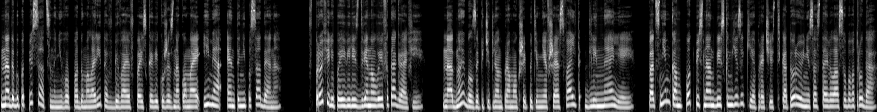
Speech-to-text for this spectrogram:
«Надо бы подписаться на него», — подумала Рита, вбивая в поисковик уже знакомое имя Энтони Пасадена. В профиле появились две новые фотографии. На одной был запечатлен промокший потемневший асфальт длинной аллеи. Под снимком подпись на английском языке, прочесть которую не составило особого труда.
